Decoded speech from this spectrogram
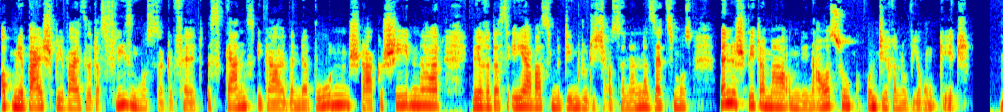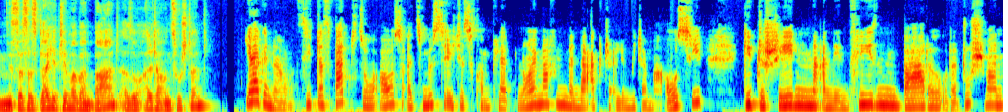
Ob mir beispielsweise das Fliesenmuster gefällt, ist ganz egal. Wenn der Boden starke Schäden hat, wäre das eher was, mit dem du dich auseinandersetzen musst, wenn es später mal um den Auszug und die Renovierung geht. Ist das das gleiche Thema beim Bad, also Alter und Zustand? Ja, genau. Sieht das Bad so aus, als müsste ich es komplett neu machen, wenn der aktuelle Mieter mal aussieht? Gibt es Schäden an den Fliesen, Bade- oder Duschwann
